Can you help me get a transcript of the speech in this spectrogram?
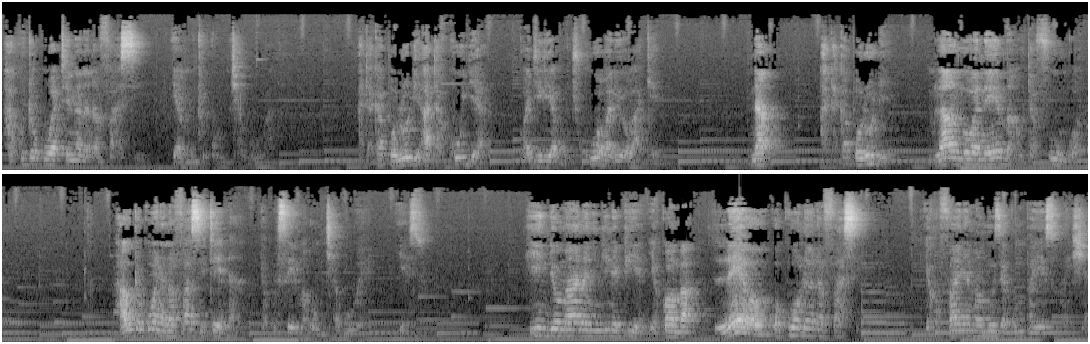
hakutokuwa tena na nafasi ya mtu kumchagua. Atakaporudi atakuja kwa ajili ya kuchukua walio wake, na atakaporudi mlango wa neema utafungwa. hautakuwa na nafasi tena ya kusema umchague Yesu. Hii ndio maana nyingine pia ya kwamba leo, kwa kuwa unayo nafasi ya kufanya maamuzi ya kumpa Yesu maisha,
